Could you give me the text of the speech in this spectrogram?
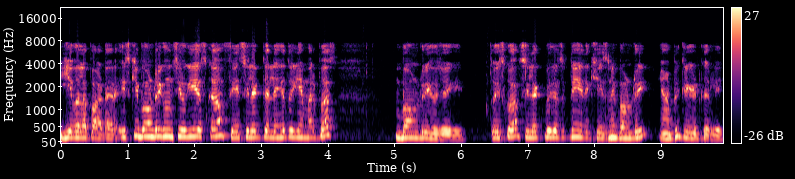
ये वाला पार्ट आ रहा है। इसकी बाउंड्री कौन सी होगी? इसका हम फेस सिलेक्ट कर लेंगे तो ये हमारे पास बाउंड्री हो जाएगी। तो इसको आप सिलेक्ट भी कर सकते हैं। ये देखिए, इसने बाउंड्री यहाँ पे क्रिएट कर ली।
